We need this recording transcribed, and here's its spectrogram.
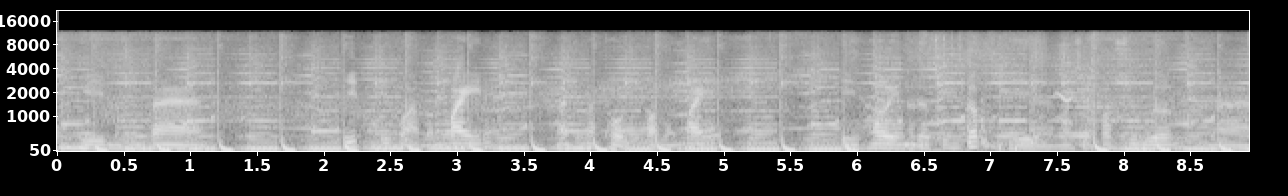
là khi mà chúng ta hít cái quả bóng bay đấy và chúng ta thổi quả bóng bay ấy, thì hơi nó được cung cấp thì nó sẽ có xu hướng là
